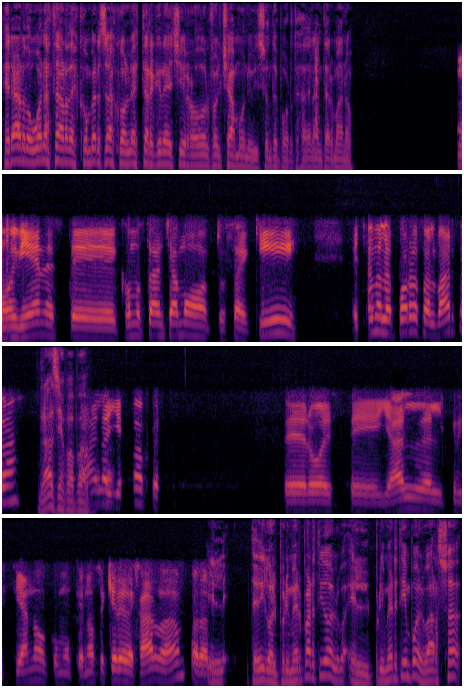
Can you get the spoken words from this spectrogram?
Gerardo, buenas tardes. Conversas con Lester Grech y Rodolfo El Chamo, Univisión Deportes. Adelante, hermano. Muy bien, este, ¿cómo están, chamo? Pues aquí echándole porros al Barça. Gracias, papá. Ahí la lleva, pero, pero, este, ya el, el cristiano como que no se quiere dejar, ¿verdad? Para El- te digo, el primer partido, del- el primer tiempo del Barça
